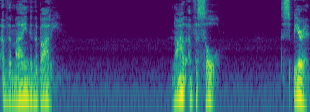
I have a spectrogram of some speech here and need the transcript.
of the mind and the body, not of the soul, the spirit.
